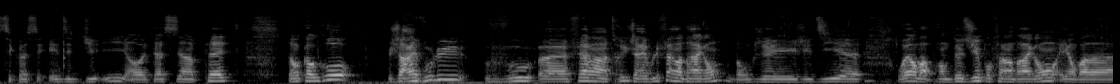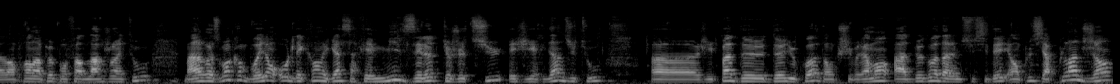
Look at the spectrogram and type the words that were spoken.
c'est quoi, c'est Edit GE, on va le tasser un pet. Donc en gros, j'aurais voulu vous euh, faire un truc, j'aurais voulu faire un dragon. Donc j'ai dit, euh, ouais, on va prendre deux yeux pour faire un dragon et on va en prendre un peu pour faire de l'argent et tout. Malheureusement, comme vous voyez en haut de l'écran, les gars, ça fait 1000 zélotes que je tue et j'ai rien du tout. Euh, j'ai pas de deuil ou quoi, donc je suis vraiment à deux doigts d'aller me suicider. Et en plus, il y a plein de gens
